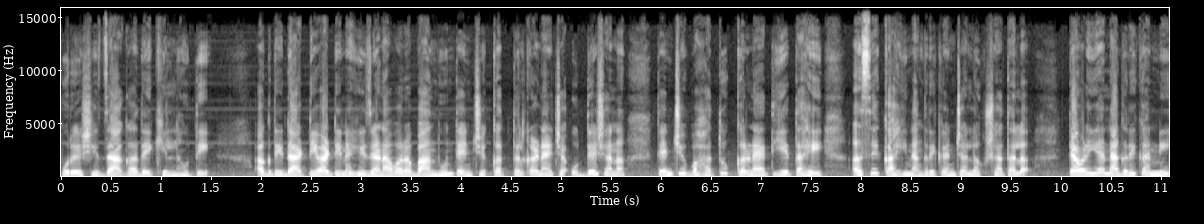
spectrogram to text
पुरेशी जागा देखील नव्हती. अगदी दाटीवाटीनं ही जनावरं बांधून त्यांची कत्तल करण्याच्या उद्देशानं त्यांची वाहतूक करण्यात येत आहे असे काही नागरिकांच्या लक्षात आलं. त्यावेळी या नागरिकांनी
